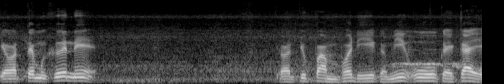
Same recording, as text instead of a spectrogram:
จอดแต่เมื่อคืนนี้จอดจุปั๊มพอดีกับมีอูใกล้ๆ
